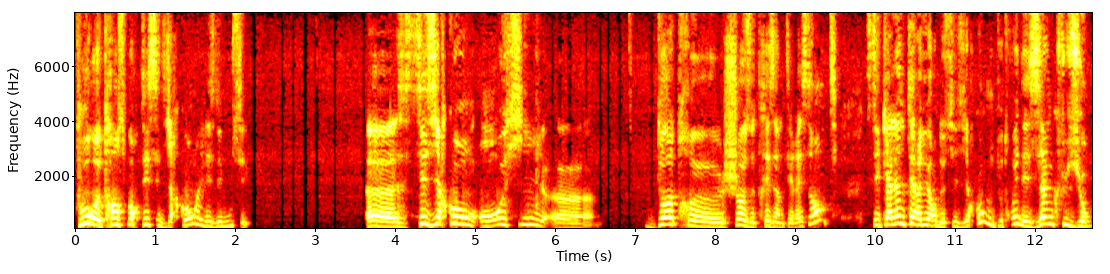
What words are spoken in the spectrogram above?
pour transporter ces zircons et les émousser. Euh, ces zircons ont aussi euh, d'autres choses très intéressantes, c'est qu'à l'intérieur de ces zircons, on peut trouver des inclusions.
